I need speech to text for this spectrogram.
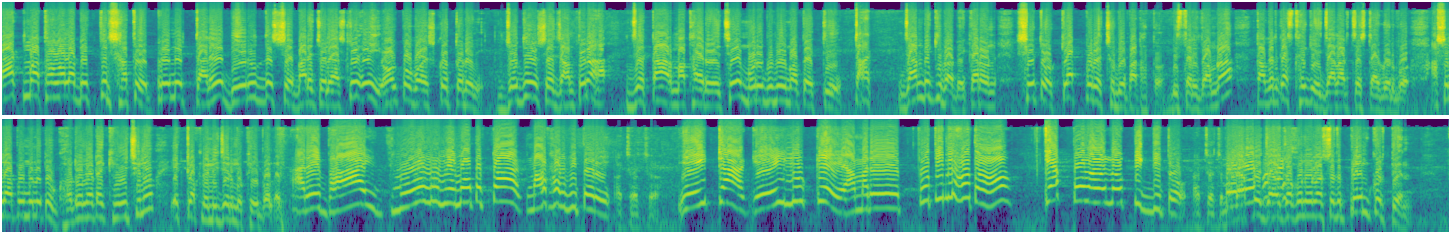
টাক মাথাওয়ালা ব্যক্তির সাথে প্রেমের টানে বিয়ের উদ্দেশ্যে বাড়ি চলে আসলো এই অল্প বয়স্ক তরুণী। যদিও সে জানতো না যে তার মাথায় রয়েছে মরুভূমির মতো একটি টাক জানবে কীভাবে? কারণ সে তো ক্যাপ পরে ছবি পাঠাতো। বিস্তারিত আমরা তাদের কাছ থেকে জানার চেষ্টা করব। আসলে আপু মূলত ঘটনাটা কি হয়েছিল? একটু আপনি নিজের মুখেই বলেন। আরে ভাই মরুভূমির মতো টাক মাথার ভিতরে। আচ্ছা আচ্ছা। এই টাক এই লোককে আমারে প্রতিনিয়ত ক্যাপ পরা হলো পিক দিত। আচ্ছা আচ্ছা। মানে আপনি যখন ওনার সাথে প্রেম করতেন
